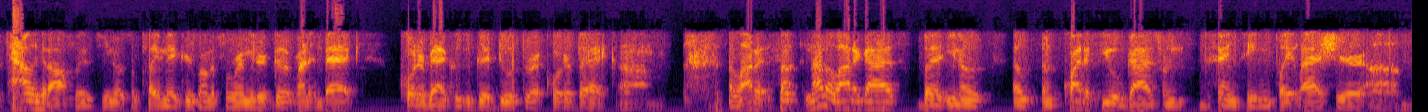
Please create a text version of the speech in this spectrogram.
a talented offense. You know some playmakers on the perimeter, good running back, quarterback who's a good dual threat quarterback. Um, a lot of some, not a lot of guys, but you know a, a, quite a few of guys from the same team we played last year. Um,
